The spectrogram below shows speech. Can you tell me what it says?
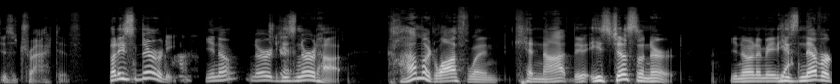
is attractive, but he's nerdy. Uh-huh. You know, nerd. He's nerd hot. Kyle MacLachlan cannot do. He's just a nerd. You know what I mean? Yeah. He's never.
